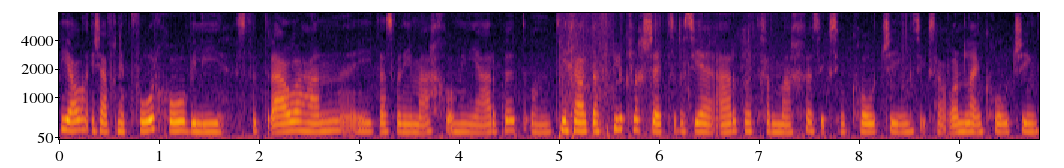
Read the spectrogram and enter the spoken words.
ja, ist einfach nicht vorgekommen, weil ich das Vertrauen habe in das, was ich mache und meine Arbeit. Und mich auch glücklich schätzen, dass ich eine Arbeit machen kann, sei es im Coaching, sei es auch Online-Coaching,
